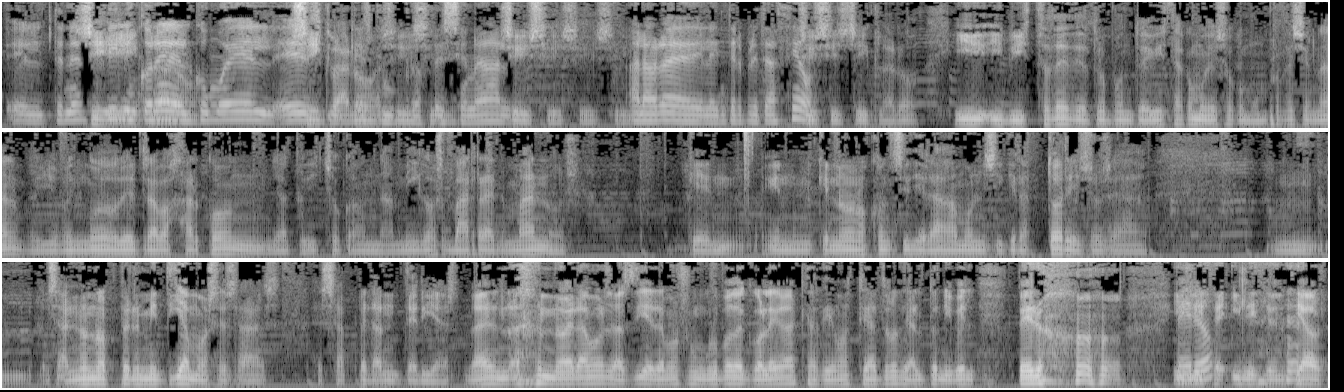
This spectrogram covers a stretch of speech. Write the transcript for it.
el tener Sí, feeling con claro. él, como él es, Sí, claro, es un sí, profesional a la hora de la interpretación. Sí, sí, sí, claro. Y, y visto desde otro punto de vista como eso, como un profesional. Pues yo vengo de trabajar con, ya te he dicho, con amigos barra hermanos, que, en, que no nos considerábamos ni siquiera actores, o sea... mm, O sea, no nos permitíamos esas, esas pedanterías, ¿vale? No, no éramos así, éramos un grupo de colegas que hacíamos teatro de alto nivel, pero, y, Pero. y licenciados,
